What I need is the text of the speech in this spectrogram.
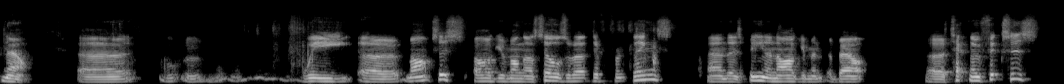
now, uh, we uh, Marxists argue among ourselves about different things, and there's been an argument about uh, techno fixes,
